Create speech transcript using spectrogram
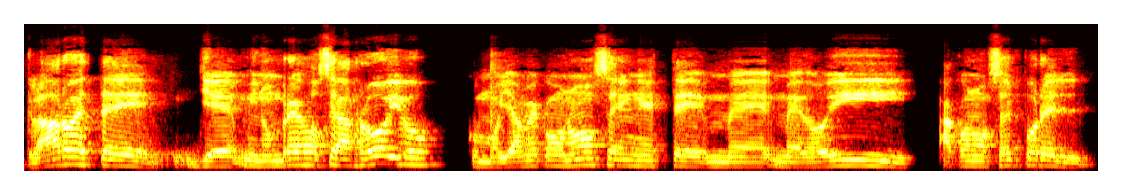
Claro, este, mi nombre es José Arroyo, como ya me conocen, este, me, me doy a conocer por el,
